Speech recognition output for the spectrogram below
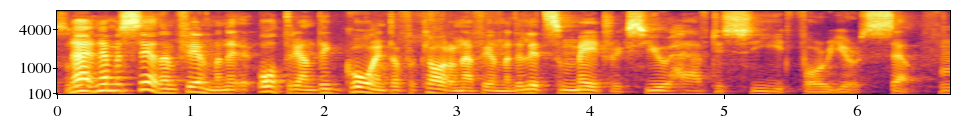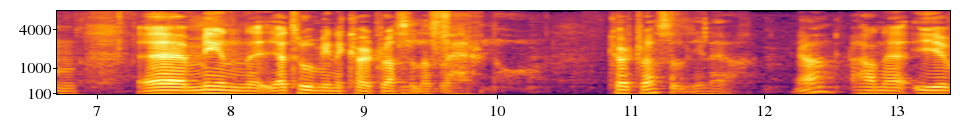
Som, Nej, nej men se den filmen. Återigen, det går inte att förklara den här filmen. Det är lite som Matrix. You have to see it for yourself. eh, min, jag tror min är Kurt Russell alltså. Kurt Russell gillar jag. Ja, Han är i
